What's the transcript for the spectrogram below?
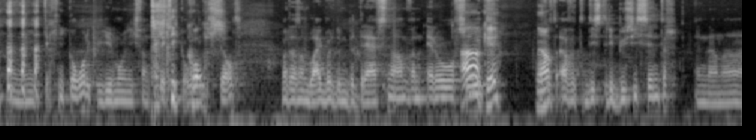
En dan Technicolor, ik heb hier mooi niks van Technicolor besteld. Maar dat is dan blijkbaar de bedrijfsnaam van Arrow of zo. Ah, oké. Ja. Of, het, het distributiecenter. En dan, eh,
